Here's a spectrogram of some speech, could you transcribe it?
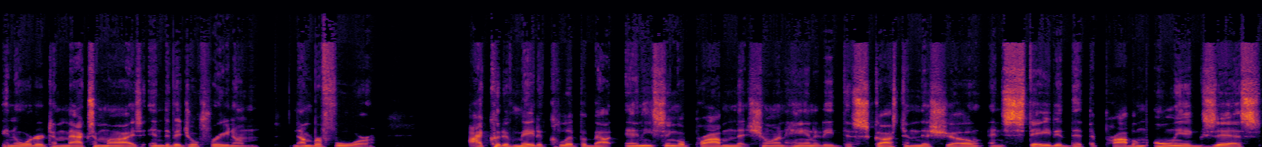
in order to maximize individual freedom. Number four, I could have made a clip about any single problem that Sean Hannity discussed in this show and stated that the problem only exists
